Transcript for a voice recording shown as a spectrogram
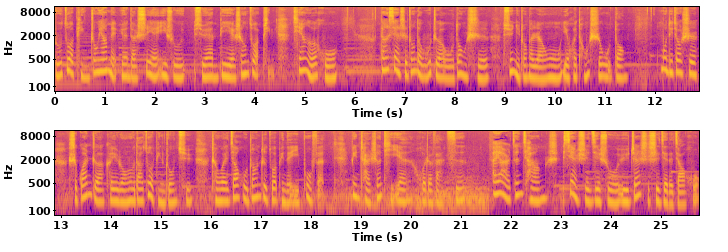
如作品中央美院的试验艺术学院毕业生作品《天鹅湖》，当现实中的舞者舞动时，虚拟中的人物也会同时舞动，目的就是使观者可以融入到作品中去，成为交互装置作品的一部分，并产生体验或者反思。AR 增强现实技术与真实世界的交互。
